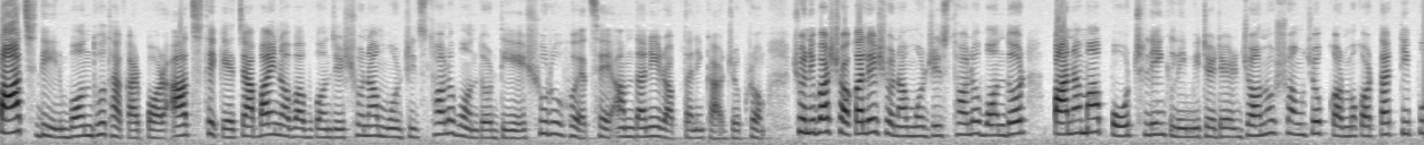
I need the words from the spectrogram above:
পাঁচ দিন বন্ধ থাকার পর আজ থেকে চাপাই নবাবগঞ্জের সোনা মসজিদ স্থলবন্দর দিয়ে শুরু হয়েছে আমদানি রপ্তানি কার্যক্রম। শনিবার সকালে সোনা মসজিদ স্থলবন্দর পানামা পোর্ট লিংক লিমিটেডের জনসংযোগ কর্মকর্তা টিপু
